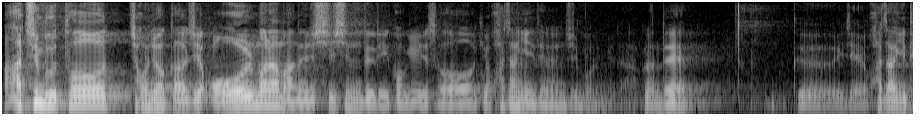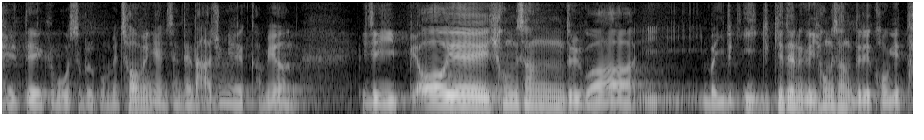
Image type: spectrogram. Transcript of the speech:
아침부터 저녁까지 얼마나 많은 시신들이 거기에서 화장이 되는지 모릅니다. 그런데 그 이제 화장이 될 때 그 모습을 보면 처음엔 괜찮은데 나중에 가면 이제 이 뼈의 형상들과 이, 이렇게 되는 그 형상들이 거기에 다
